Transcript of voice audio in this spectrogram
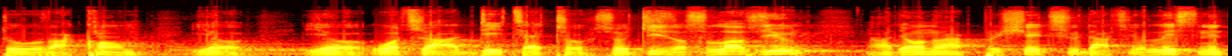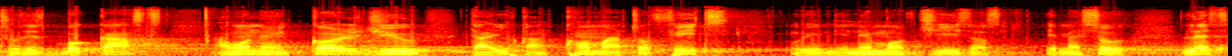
to overcome your your what you are addicted to. So Jesus loves you. I want to appreciate you that you're listening to this podcast. I want to encourage you that you can come out of it in the name of Jesus. Amen. So let's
